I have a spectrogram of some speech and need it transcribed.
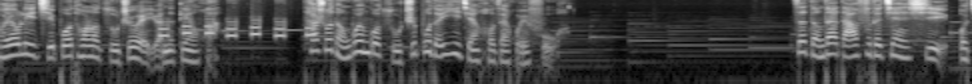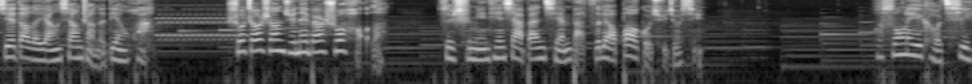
我又立即拨通了组织委员的电话，他说等问过组织部的意见后再回复我。在等待答复的间隙，我接到了杨乡长的电话，说招商局那边说好了。最迟明天下班前把资料报过去就行。我松了一口气，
